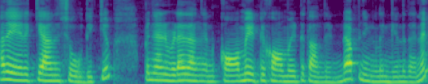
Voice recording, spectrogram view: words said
അത് ഏതൊക്കെയാണെന്ന് ചോദിക്കും. അപ്പോൾ ഞാനിവിടെ അങ്ങനെ കോമയിട്ട് കോമയിട്ട് തന്നിട്ടുണ്ട്. അപ്പോൾ നിങ്ങൾ ഇങ്ങനെ തന്നെ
